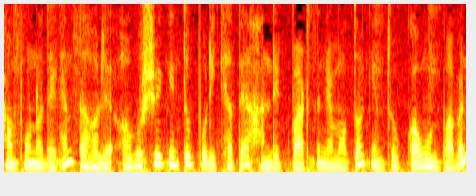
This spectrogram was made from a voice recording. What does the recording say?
সম্পূর্ণ দেখেন, তাহলে অবশ্যই কিন্তু পরীক্ষাতে হান্ড্রেড পার্সেন্টের মতো কিন্তু কমন পাবেন।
